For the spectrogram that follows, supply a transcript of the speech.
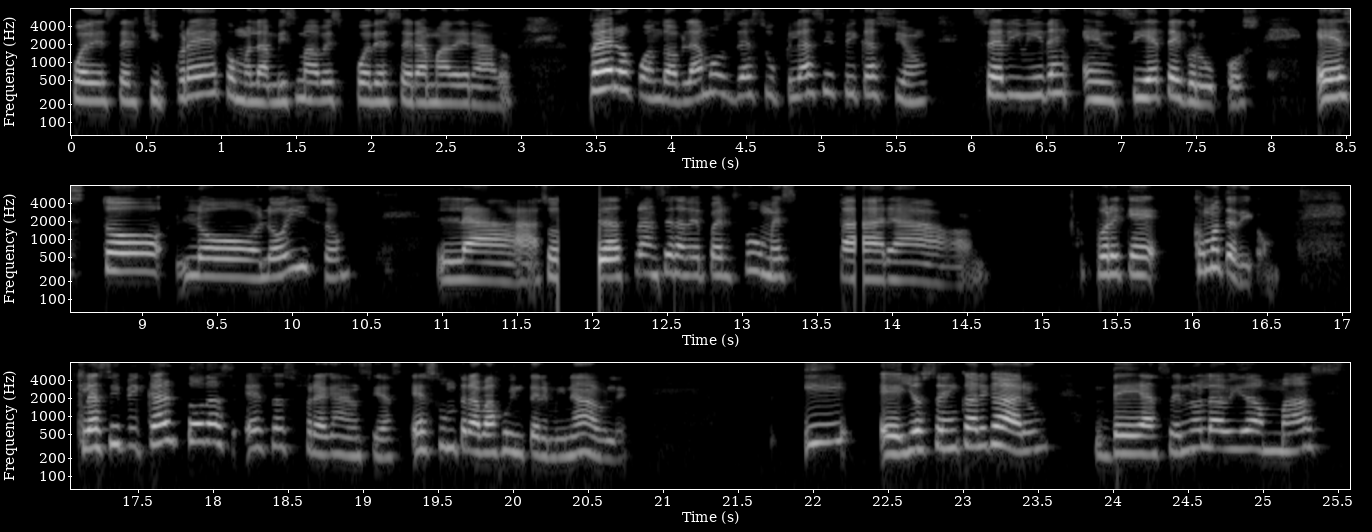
puede ser chipré, como la misma vez puede ser amaderado. Pero cuando hablamos de su clasificación, se dividen en siete grupos. Esto lo, lo hizo la Sociedad Francesa de Perfumes para, porque, ¿cómo te digo? Clasificar todas esas fragancias es un trabajo interminable. Y ellos se encargaron de hacernos la vida más,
